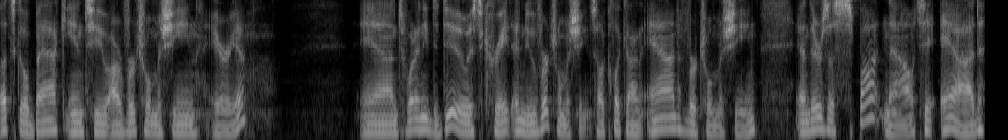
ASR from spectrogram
Let's go back into our virtual machine area. And what I need to do is to create a new virtual machine. So I'll click on Add Virtual Machine. And there's a spot now to add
